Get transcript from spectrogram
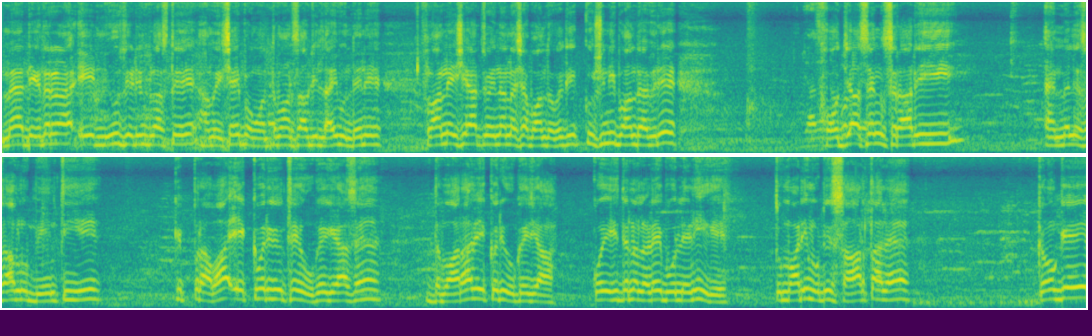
ਮੈਂ ਦੇਖਦਾ ਰਹਿਣਾ ਇਹ ਨਿਊਜ਼ 18 ਪਲੱਸ ਤੇ ਹਮੇਸ਼ਾ ਹੀ ਭਗਵੰਤ ਮਾਨ ਸਾਹਿਬ ਜੀ ਲਾਈਵ ਹੁੰਦੇ ਨੇ। ਫਲਾਣੇ ਸ਼ਹਿਰ ਚੋਂ ਇੰਨਾ ਨਸ਼ਾ ਬੰਦ ਹੋ ਗਿਆ ਕਿ ਕੁਝ ਨਹੀਂ ਬੰਦ ਹੋਇਆ ਵੀਰੇ। ਫੌਜਾ ਸਿੰਘ ਸਰਾਰੀ ਐਮਐਲਏ ਸਾਹਿਬ ਨੂੰ ਬੇਨਤੀ ਹੈ ਕਿ ਭਰਾਵਾ ਇੱਕ ਵਾਰੀ ਉੱਥੇ ਹੋ ਕੇ ਗਿਆ ਸੈਂ ਦੁਬਾਰਾ ਵੀ ਇੱਕ ਵਾਰੀ ਹੋ ਕੇ ਜਾ। ਕੋਈ ਇਹਦੇ ਨਾਲ ਲੜੇ ਬੋਲੇ ਨਹੀਂ ਹੈਗੇ। ਤੂੰ ਮਾੜੀ ਮੋਟੀ ਸਾਰਤਾ ਲੈ। ਕਿਉਂਕਿ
